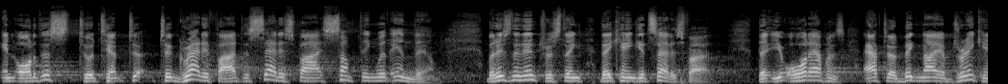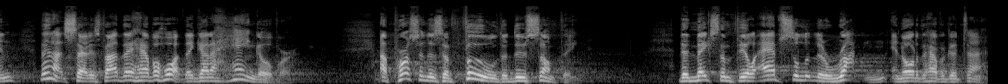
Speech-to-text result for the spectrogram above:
in order to, to attempt to, to gratify, to satisfy something within them. But isn't it interesting? They can't get satisfied. That you, what happens after a big night of drinking? They're not satisfied. They have a what? They got a hangover. A person is a fool to do something that makes them feel absolutely rotten in order to have a good time.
